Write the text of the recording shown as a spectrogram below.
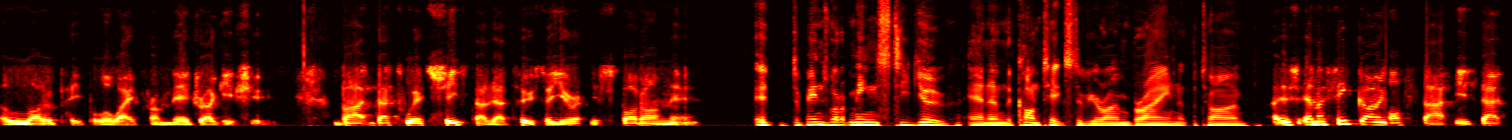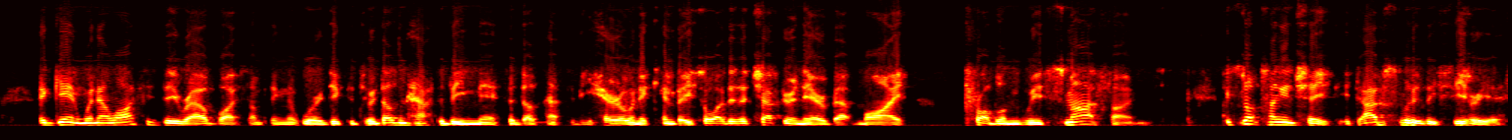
a lot of people away from their drug issues. But that's where she started out too. So you're, you're spot on there. It depends what it means to you and in the context of your own brain at the time. And I think going off that is that, again, when our life is derailed by something that we're addicted to, it doesn't have to be meth, it doesn't have to be heroin, it can be, so there's a chapter in there about my problems with smartphones. It's not tongue-in-cheek, it's absolutely serious.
